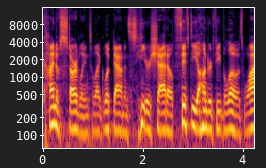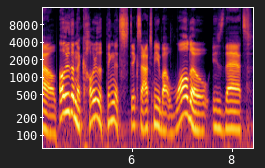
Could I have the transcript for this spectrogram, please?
kind of startling to like look down and see your shadow 50, 100 feet below. It's wild. Other than the color, the thing that sticks out to me about Waldo is that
